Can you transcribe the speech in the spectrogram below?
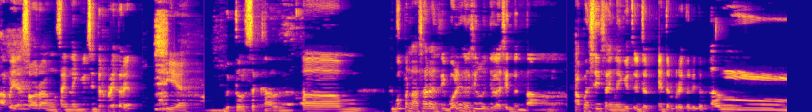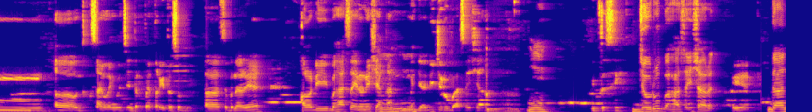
apa ya seorang sign language interpreter ya. Iya, betul sekali. Um, gue penasaran sih, boleh gak sih lu jelasin tentang apa sih sign language inter- interpreter itu? Um, eh, untuk sign language interpreter itu se- eh, sebenarnya kalau di bahasa Indonesia kan Hmm. menjadi juru bahasa isyarat Hmm, gitu sih. juru bahasa isyarat. Iya. Dan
